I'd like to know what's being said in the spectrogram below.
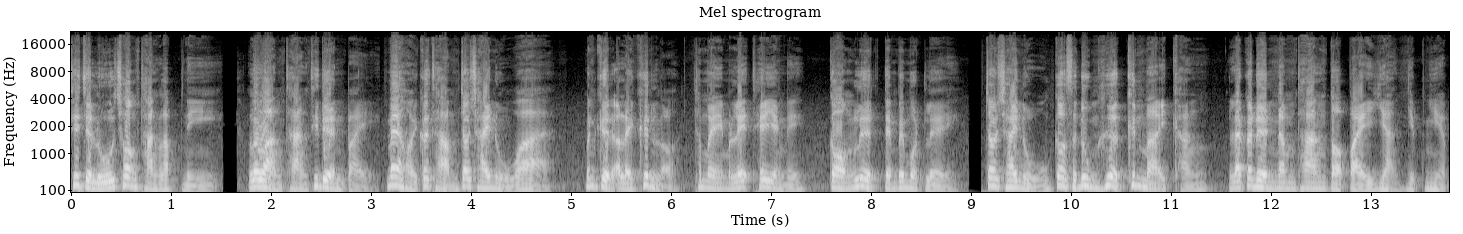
ที่จะรู้ช่องทางลับนี้ ระหว่างทางที่เดินไป แม่หอยก็ถามเจ้าชายหนูว่า มันเกิดอะไรขึ้นเหรอทำไมมันเละเทะอย่างนี้ กองเลือดเต็มไปหมดเลย เจ้าชายหนูก็สะดุ้งเฮือกขึ้นมาอีกครั้ง แล้วก็เดินนำทางต่อไปอย่างเงียบ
